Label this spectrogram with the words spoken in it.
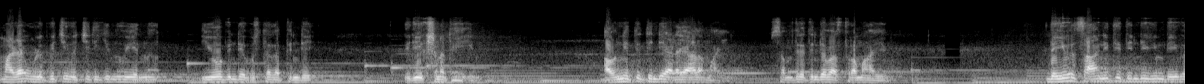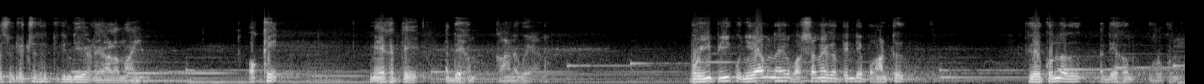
മഴ ഒളിപ്പിച്ചു വച്ചിരിക്കുന്നു എന്ന് യോബിന്റെ പുസ്തകത്തിന്റെ നിരീക്ഷണത്തെയും ഔന്നത്യത്തിന്റെ അടയാളമായും സമുദ്രത്തിന്റെ വസ്ത്രമായും ദൈവ സാന്നിധ്യത്തിന്റെയും ദൈവ സുരക്ഷിതത്വത്തിന്റെയും അടയാളമായും ഒക്കെ മേഘത്തെ അദ്ദേഹം കാണുകയാണ്. അപ്പോൾ ഈ പി കുഞ്ഞിരാമൻ നായർ വർഷമേഘത്തിന്റെ പാട്ട് കേൾക്കുന്നത് അദ്ദേഹം ഓർക്കുന്നു.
